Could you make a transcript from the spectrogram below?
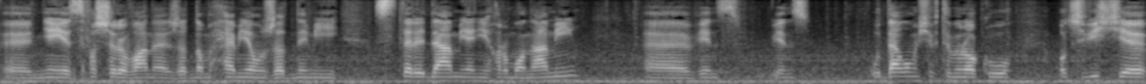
e, nie jest faszerowane żadną chemią, żadnymi sterydami ani hormonami, e, więc, więc udało mi się w tym roku. Oczywiście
